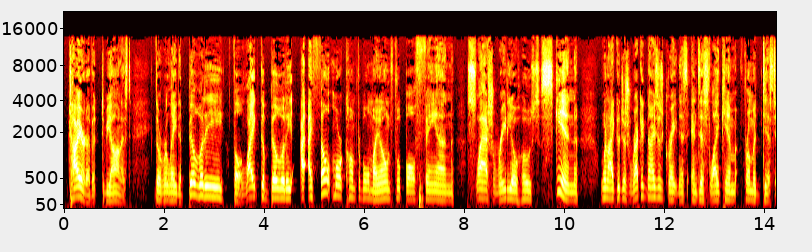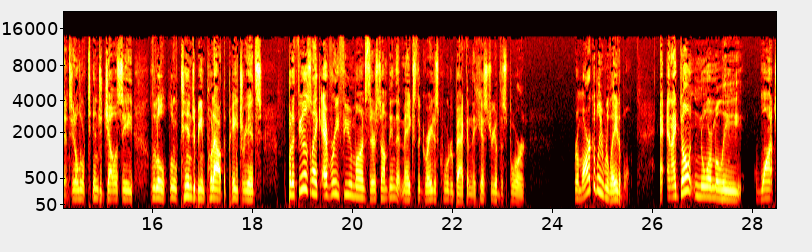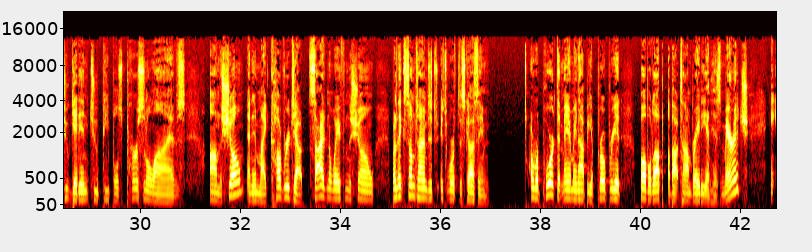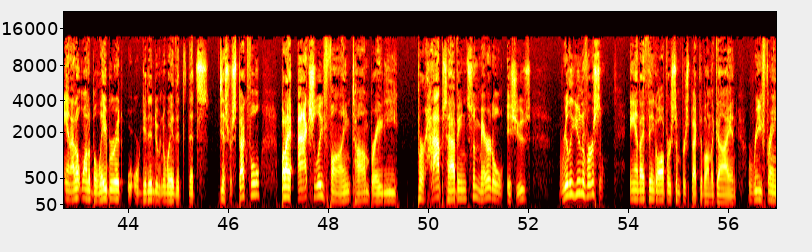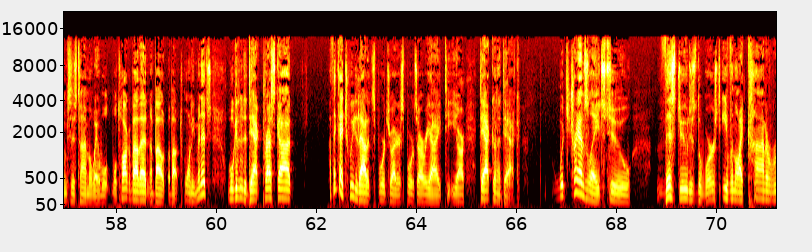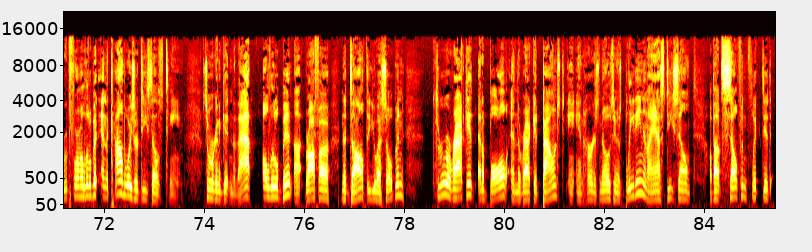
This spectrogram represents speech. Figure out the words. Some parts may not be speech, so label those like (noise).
tired of it, to be honest. The relatability, the likability. I, I felt more comfortable in my own football fan slash radio host skin when I could just recognize his greatness and dislike him from a distance. You know, a little tinge of jealousy, little little tinge of being put out the Patriots. But it feels like every few months there's something that makes the greatest quarterback in the history of the sport remarkably relatable. And I don't normally want to get into people's personal lives on the show and in my coverage outside and away from the show, but I think sometimes it's it's worth discussing. A report that may or may not be appropriate bubbled up about Tom Brady and his marriage, and I don't want to belabor it or, get into it in a way that's that's disrespectful, but I actually find Tom Brady perhaps having some marital issues really universal and I think offers some perspective on the guy and reframes his time away. We'll, we'll talk about that in about, about 20 minutes. We'll get into Dak Prescott. I think I tweeted out at Sports Reiter, Sports R E I T E R, Dak gonna Dak, which translates to this dude is the worst, even though I kind of root for him a little bit. And the Cowboys are D Cell's team. So we're going to get into that a little bit. Uh, Rafa Nadal at the U.S. Open threw a racket at a ball, and the racket bounced and, hurt his nose and he was bleeding. And I asked D Cell about self inflicted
